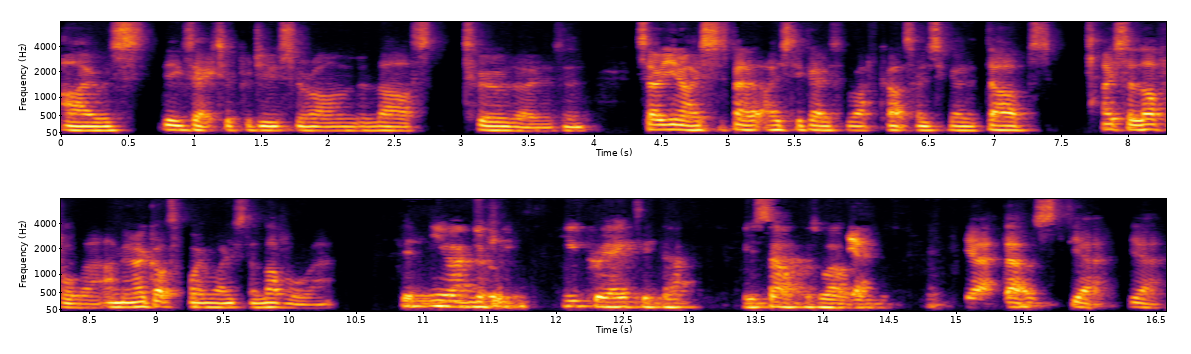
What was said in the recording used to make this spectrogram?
I was the executive producer on the last two of those, and so, you know, I used to spend, I used to go to the rough cuts. I used to go to dubs. I used to love all that. I mean, I got to the point where I used to love all that. Didn't you actually, you created that yourself as well? Yeah. Yeah. That was, yeah. Yeah.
